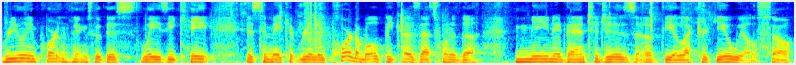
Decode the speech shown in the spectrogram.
really important things with this Lazy Kate is to make it really portable because that's one of the main advantages of the electric eel wheel. So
